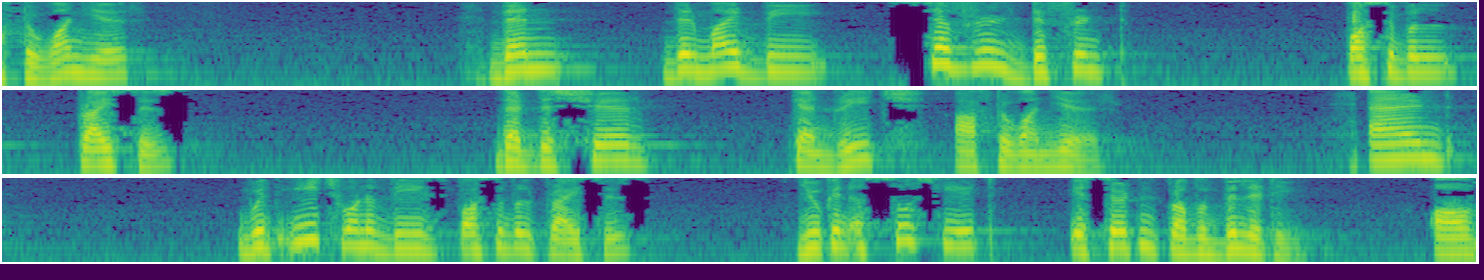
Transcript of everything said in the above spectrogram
after one year then there might be several different possible prices that this share can reach after one year and with each one of these possible prices you can associate a certain probability of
